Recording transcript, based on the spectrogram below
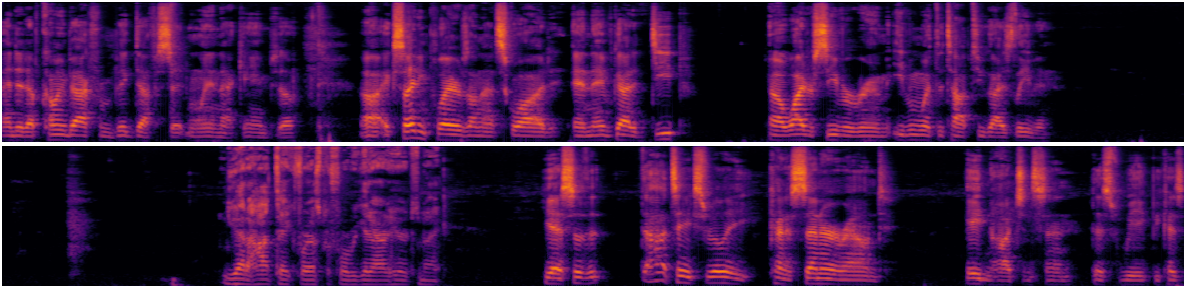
ended up coming back from a big deficit and winning that game. So, uh, exciting players on that squad, and they've got a deep uh, wide receiver room, even with the top two guys leaving. You got a hot take for us before we get out of here tonight? Yeah, so the, the hot takes really kind of center around Aidan Hutchinson this week because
